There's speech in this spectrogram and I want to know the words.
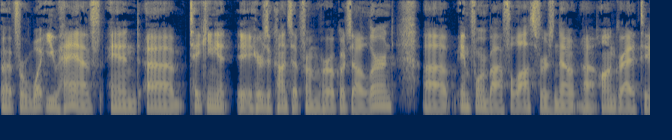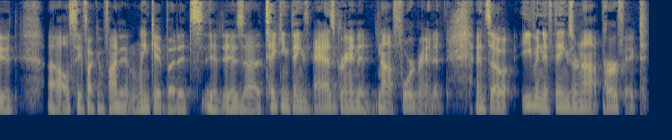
uh, for what you have and um, taking it. Here's a concept from Coach that I learned, uh, informed by a philosopher's note uh, on gratitude. Uh, I'll see if I can find it and link it, but it's it is uh, taking things as granted, not for granted. And so, even if things are not perfect,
